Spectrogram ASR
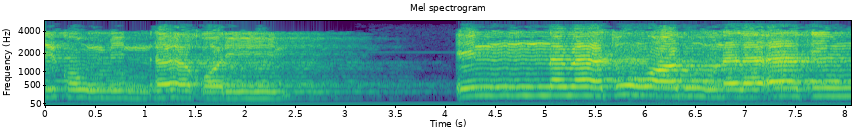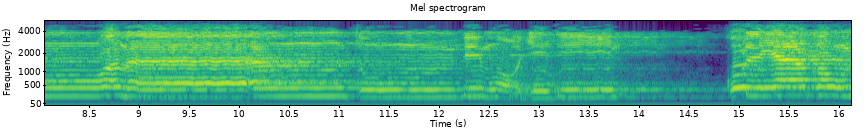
قَوْمٍ آخَرِينَ. إِنَّمَا تُوعَدُونَ لَآتٍ وَمَا أَنْتُمْ بِمُعْجِزِينَ. قُلْ يَا قَوْمِ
